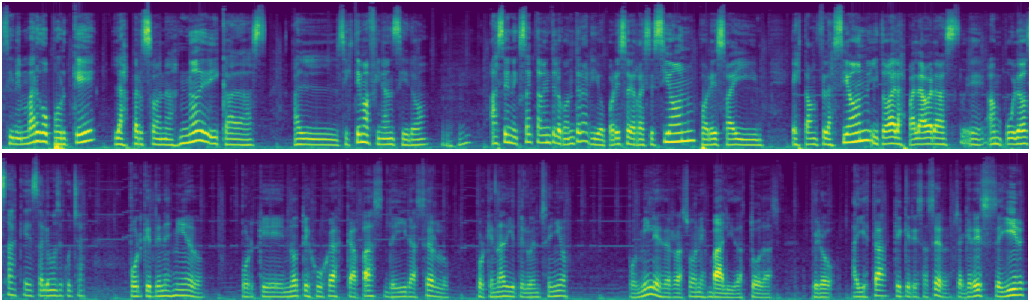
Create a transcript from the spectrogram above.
Sin embargo, ¿por qué las personas no dedicadas al sistema financiero hacen exactamente lo contrario? Por eso hay recesión, por eso hay esta inflación y todas las palabras eh, ampulosas que solemos escuchar. Porque tenés miedo, porque no te juzgas capaz de ir a hacerlo, porque nadie te lo enseñó por miles de razones válidas todas. Pero ahí está, ¿qué querés hacer? O sea, ¿querés seguir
